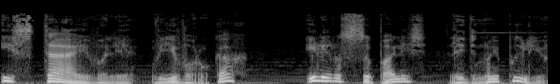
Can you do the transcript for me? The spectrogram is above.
истаивали в его руках или рассыпались ледяной пылью.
